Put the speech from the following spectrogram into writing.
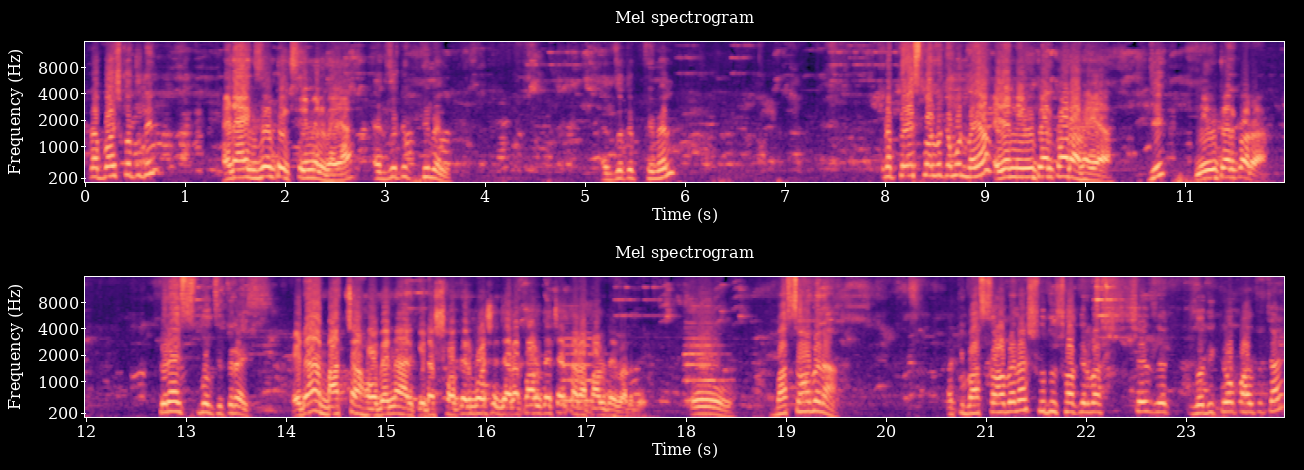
এটা বয়স কতদিন? এটা এক্সোটিক ফিমেল ভাইয়া। এক্সোটিক ফিমেল এক্সোটিক ফিমেল এটা প্রাইস পড়বে কেমন ভাইয়া? এটা নিউটার করা ভাইয়া। জি? নিউটার করা। প্রাইস বলছি প্রাইস এটা বাচ্চা হবে না আর কি এটা শখের বয়সে যারা পালতে চায় তারা পালতে পারবে। ও বাচ্চা হবে না? আর কি বাচ্চা হবে না শুধু শখের বাচ্চা যে- যদি কেউ পালতে চায়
